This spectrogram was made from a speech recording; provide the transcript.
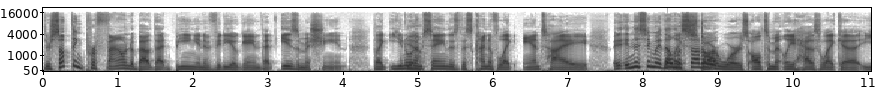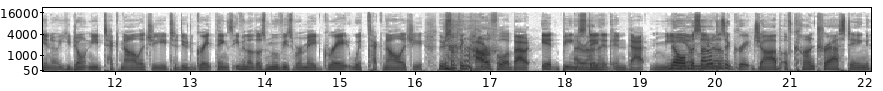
There's something profound about that being in a video game that is a machine. Like you know what I'm saying? There's this kind of like anti, in the same way that Well, like Masato- Star Wars ultimately has like a you know you don't need technology to do great things even though those movies were made great with technology there's something powerful about it being Ironic. stated in that medium No, you Masato know? does a great job of contrasting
